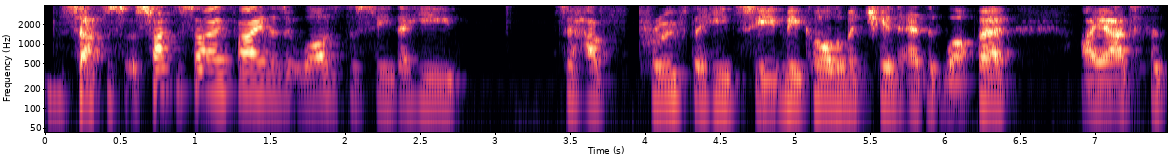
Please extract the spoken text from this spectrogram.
the satis- satisfying as it was to see that he to have proof that he'd seen me call him a chin-headed whopper. I had for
